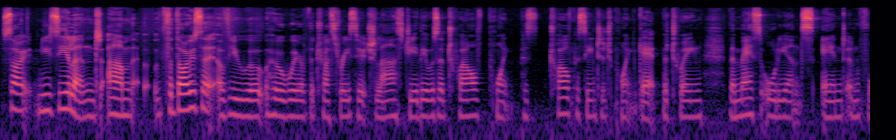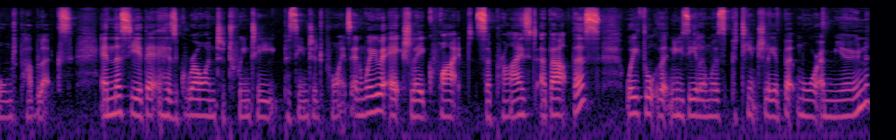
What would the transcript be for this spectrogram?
So, New Zealand, um, for those of you who are aware of the trust research last year, there was a 12 point 12 percentage point gap between the mass audience and informed publics. And this year that has grown to 20 percentage points. And we were actually quite surprised about this. We thought that New Zealand was potentially a bit more immune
